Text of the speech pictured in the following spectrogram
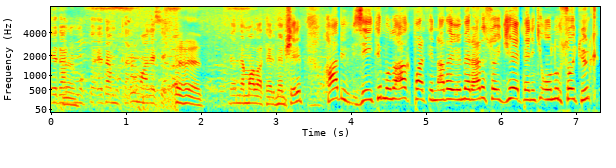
Eda, Muhtar, Eda Muhtar'ın mahallesi. Evet. Ben de Malatya'lıyım hemşerim. Abi Zeytinburnu AK Parti'nin adayı Ömer Arısoy, CHP'ninki Onur Soytürk.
